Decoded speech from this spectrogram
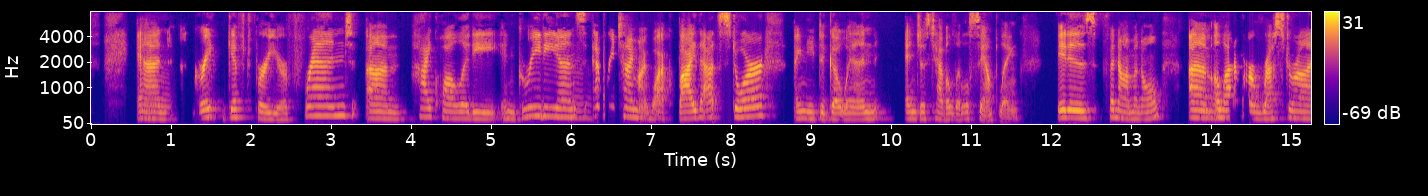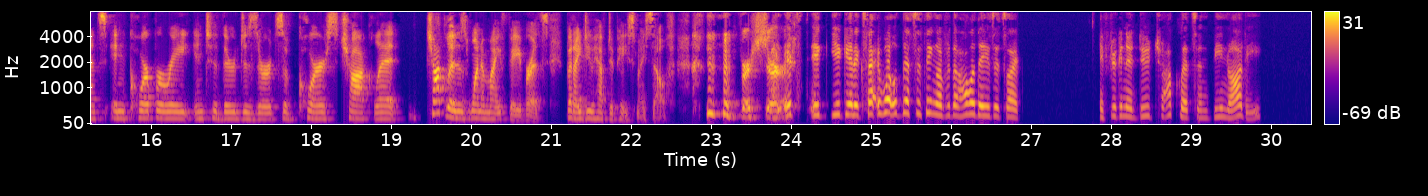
and Mm. a great gift for your friend. Um, high quality ingredients. Mm. Every time I walk by that store, I need to go in and just have a little sampling. It is phenomenal. Um, a Mm. lot of our restaurants incorporate into their desserts, of course, chocolate. Chocolate is one of my favorites, but I do have to pace myself for sure. It's it, you get excited. Well, that's the thing over the holidays. It's like if you're going to do chocolates and be naughty,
